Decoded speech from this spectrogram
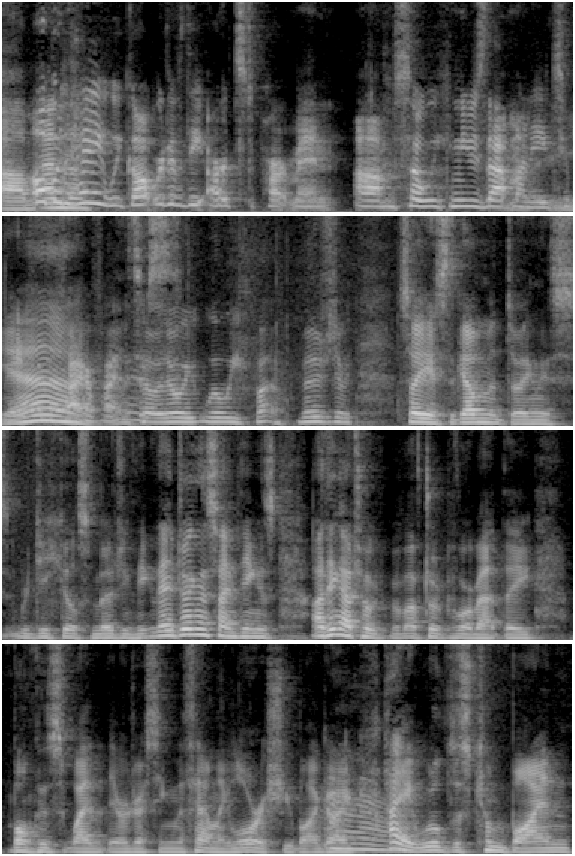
Um, Oh, but the- hey, we got rid of the arts department, um, so we can use that money to pay Yeah. for the firefighters. So we, we merged. So yes, the government doing this ridiculous merging thing. They're doing the same thing as I think I talked. I've talked before about the bonkers way that they're addressing the family law issue by going, Mm. "Hey, we'll just combine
